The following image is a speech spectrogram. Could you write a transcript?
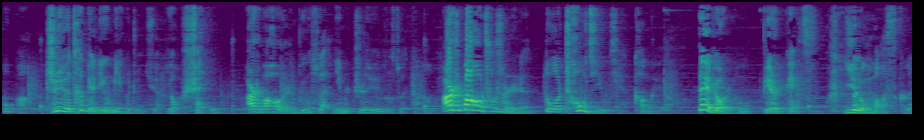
后啊，直觉特别灵敏和准确，要善用。二十八号的人不用算，你们直觉就是准的啊。二十八号出生的人多超级有钱，慷慨大方。代表人物比尔盖茨、伊隆马斯克。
